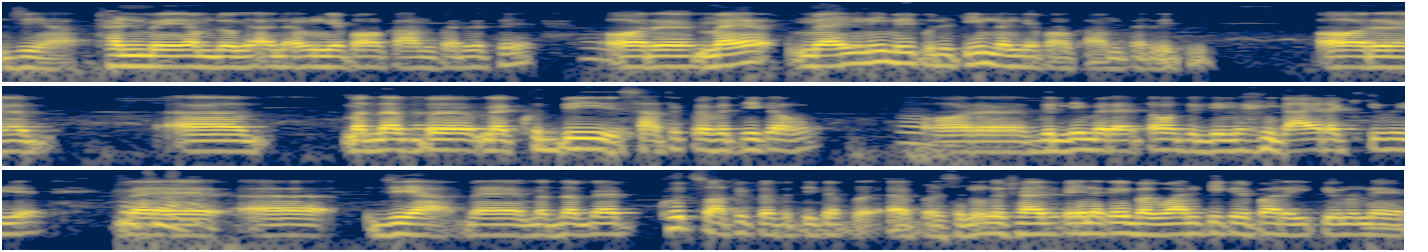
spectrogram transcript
जी हाँ ठंड में हम लोग यहाँ नंगे पाँव काम कर रहे थे और मैं मैं ही नहीं मेरी पूरी टीम नंगे पाँव काम कर रही थी। और अ, मतलब मैं खुद भी सात्विक प्रवृत्ति का हूँ और दिल्ली में रहता हूँ दिल्ली में गाय रखी हुई है। मैं जी हाँ मैं मतलब मैं खुद सात्विक प्रवृत्ति का पर्सन हूँ तो शायद कहीं ना कहीं भगवान की कृपा रही कि उन्होंने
